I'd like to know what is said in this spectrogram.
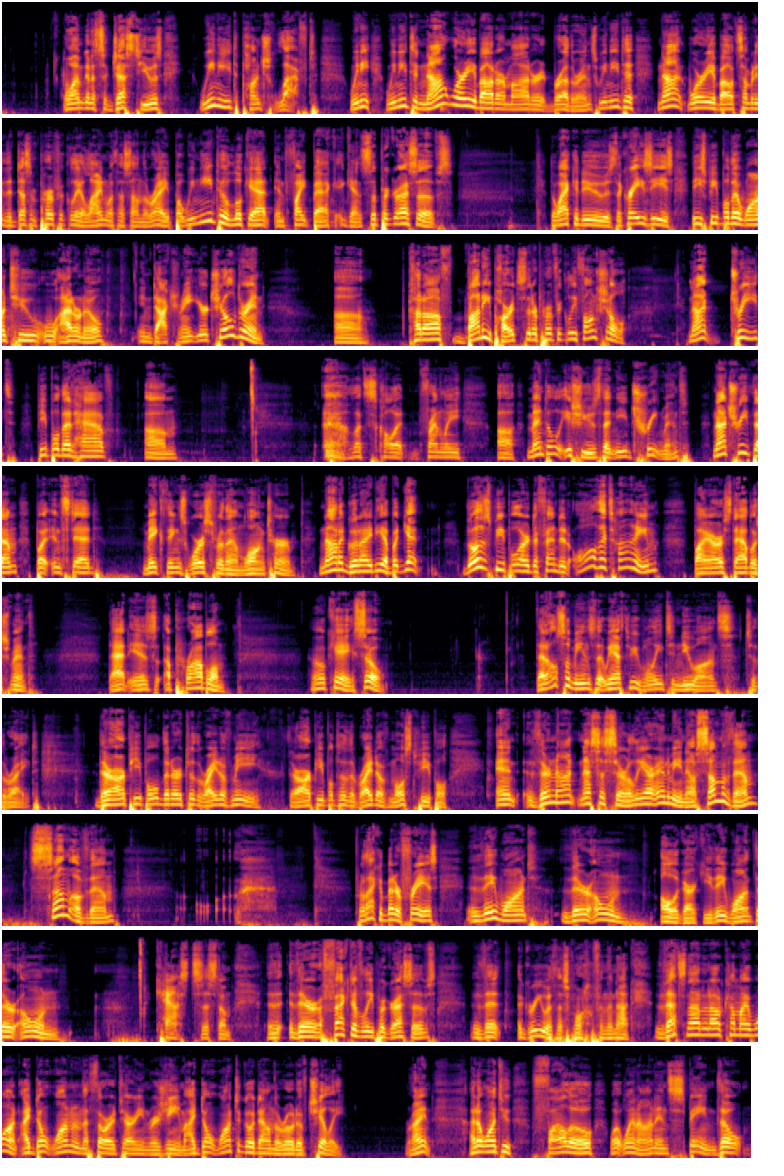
What I'm going to suggest to you is we need to punch left. We need we need to not worry about our moderate brethrens. We need to not worry about somebody that doesn't perfectly align with us on the right, but we need to look at and fight back against the progressives. The wackadoos, the crazies, these people that want to I don't know, indoctrinate your children. Uh cut off body parts that are perfectly functional. Not treat people that have um let's call it friendly, uh, mental issues that need treatment. Not treat them, but instead make things worse for them long term. Not a good idea, but yet those people are defended all the time by our establishment. That is a problem. Okay, so that also means that we have to be willing to nuance to the right. There are people that are to the right of me there are people to the right of most people, and they're not necessarily our enemy. Now, some of them, some of them, for lack of a better phrase, they want their own oligarchy. They want their own caste system. They're effectively progressives that agree with us more often than not. That's not an outcome I want. I don't want an authoritarian regime. I don't want to go down the road of Chile right? I don't want to follow what went on in Spain, though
